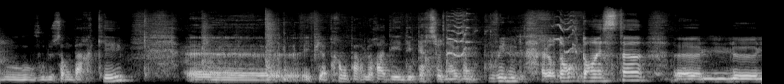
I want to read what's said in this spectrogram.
vous, nous, embarquez. Euh, et puis après, on parlera des, personnages. vous pouvez nous... Alors, dans, dans Instinct, le,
